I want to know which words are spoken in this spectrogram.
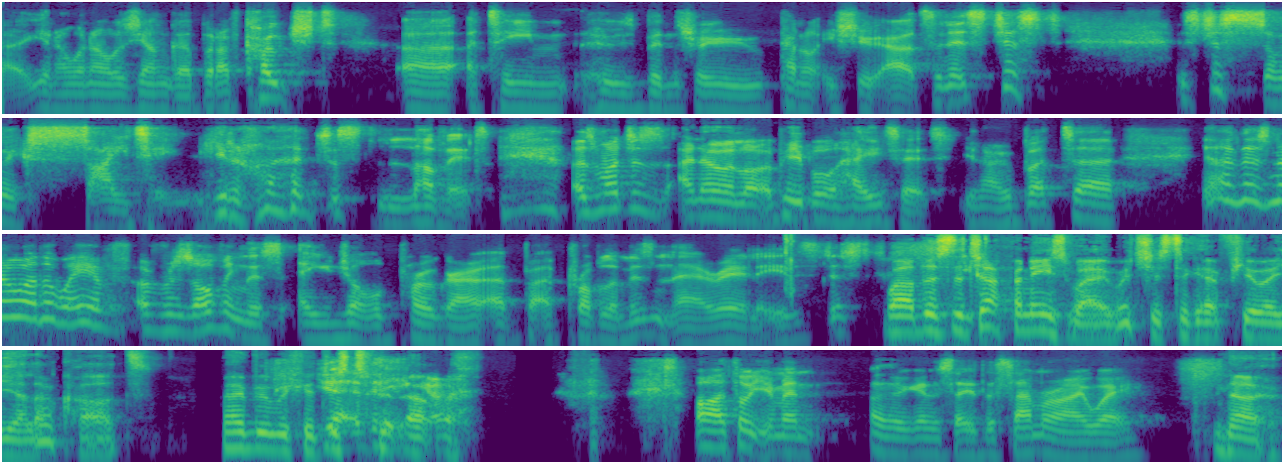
uh, you know, when I was younger, but I've coached uh, a team who's been through penalty shootouts, and it's just it's just so exciting. You know, I just love it. As much as I know a lot of people hate it, you know, but uh, you know, there's no other way of, of resolving this age-old program uh, problem, isn't there? Really, it's just well, there's the Japanese way, which is to get fewer yellow cards. Maybe we could just yeah, do it that go. way. Oh, I thought you meant. I was going to say the samurai way. No.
